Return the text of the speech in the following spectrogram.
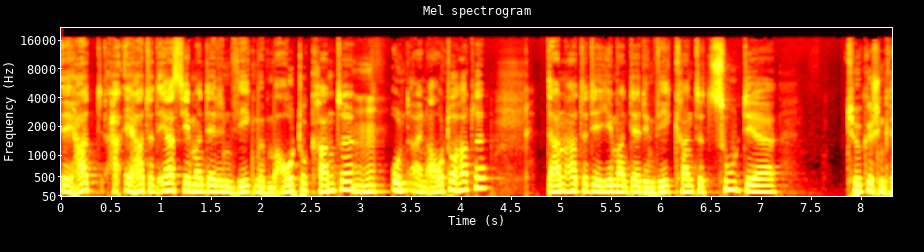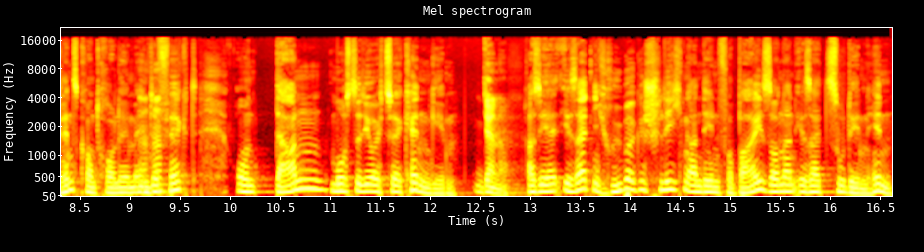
ihr, hat, ihr hattet erst jemand, der den Weg mit dem Auto kannte Mhm. und ein Auto hatte. Dann hattet ihr jemand, der den Weg kannte zu der türkischen Grenzkontrolle Mhm. im Endeffekt. Und dann musstet ihr euch zu erkennen geben. Genau, Also ihr, ihr seid nicht rübergeschlichen an denen vorbei, sondern ihr seid zu denen hin.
